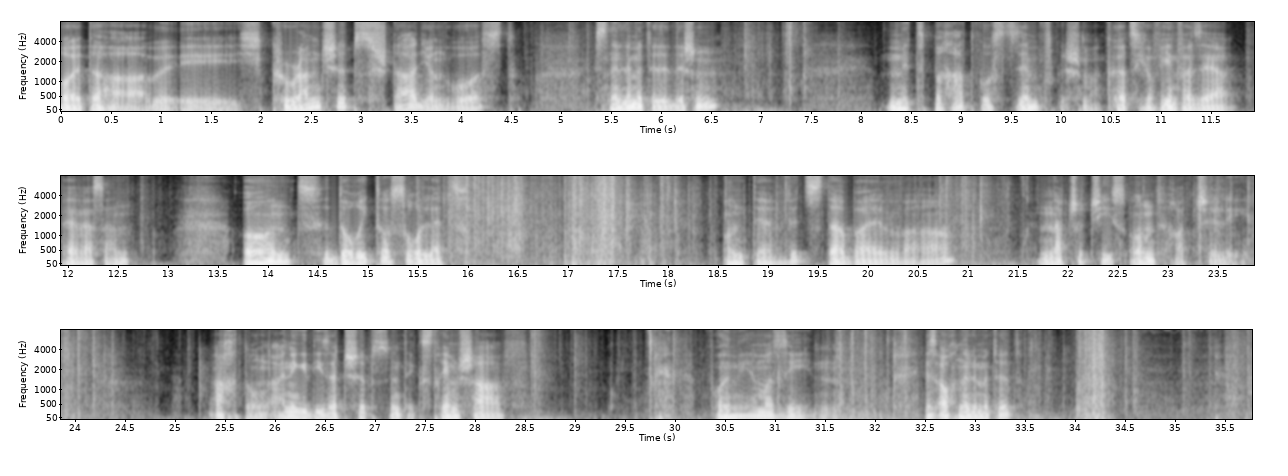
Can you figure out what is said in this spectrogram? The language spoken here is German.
Heute habe ich Crunchips Stadionwurst. Ist eine Limited Edition mit Bratwurst-Senfgeschmack. Hört sich auf jeden Fall sehr pervers an. Und Doritos Roulette. Und der Witz dabei war Nacho Cheese und Hot Chili. Achtung, einige dieser Chips sind extrem scharf. Wollen wir ja mal sehen. Ist auch eine Limited.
